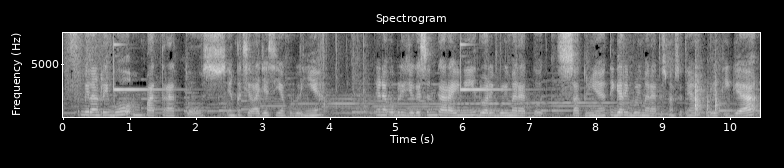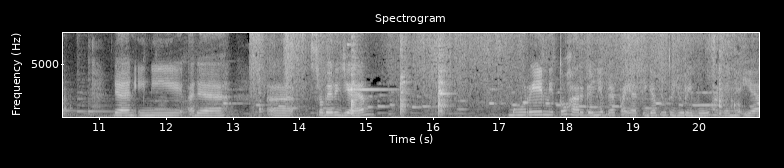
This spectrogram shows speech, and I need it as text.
9400 yang kecil aja sih aku belinya dan aku beli juga senkara ini 2500 satunya 3500 maksudnya aku beli 3 dan ini ada uh, strawberry jam. Morin itu harganya berapa ya? 37.000 harganya iya.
